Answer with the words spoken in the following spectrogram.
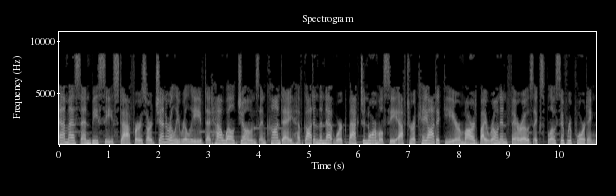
MSNBC staffers are generally relieved at how well Jones and Conde have gotten the network back to normalcy after a chaotic year marred by Ronan Farrow's explosive reporting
